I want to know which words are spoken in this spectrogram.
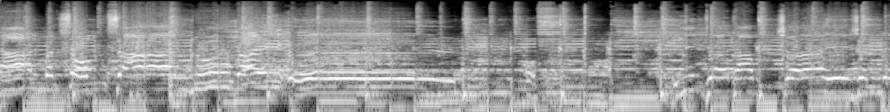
นานมันสงสารรู้ไหมเอ่ยยิ่งเธอทำเฉยฉันเอ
